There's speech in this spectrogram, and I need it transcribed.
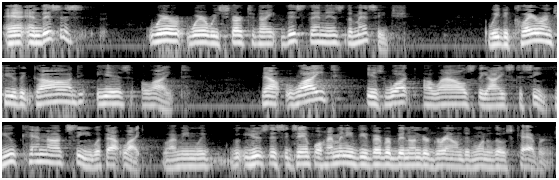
And, and this is where, where we start tonight. This then is the message. We declare unto you that God is light. Now, light is what allows the eyes to see. You cannot see without light. I mean, we've used this example. How many of you have ever been underground in one of those caverns?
